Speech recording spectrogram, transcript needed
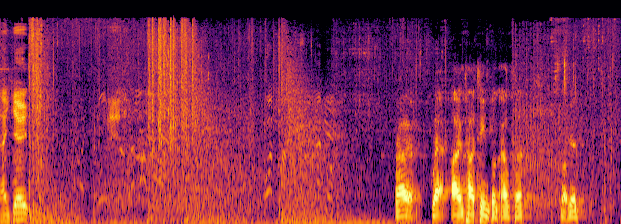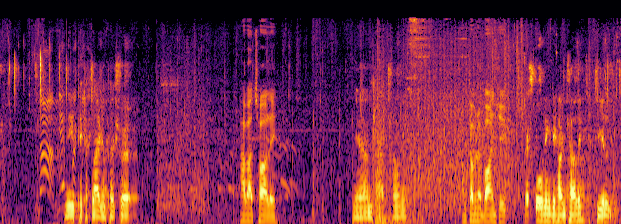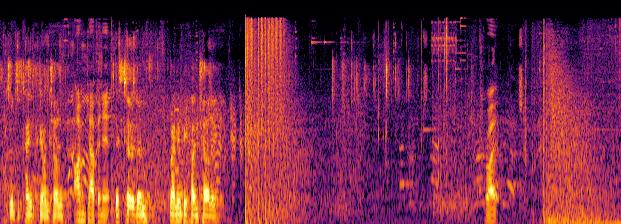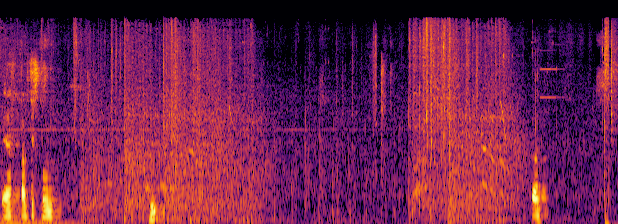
Thank you. Right, well, our entire team's on Alpha. It's not good. You need to pick a flag and push for it. How about Charlie? Yeah, I'm at Charlie. I'm coming up behind you. They're spawning behind Charlie. To you, with the tank behind Charlie. I'm capping it. There's two of them running behind Charlie. Right. Yeah, I've just spawned. Hmm. Done.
